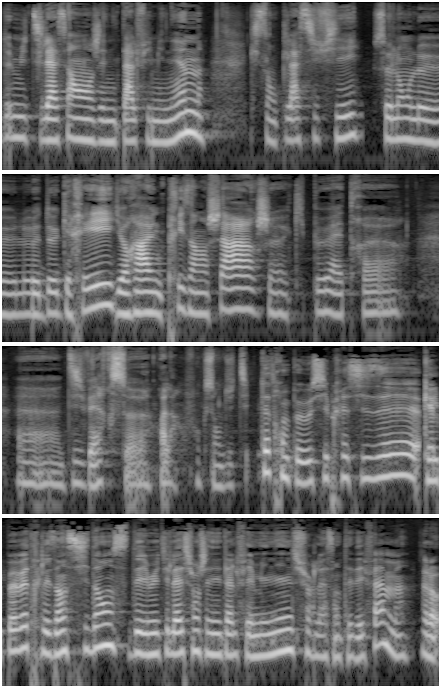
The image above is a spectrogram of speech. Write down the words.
de mutilations génitales féminines qui sont classifiés selon le, le, degré. Il y aura une prise en charge qui peut être euh, diverses, euh, voilà, en fonction du type. Peut-être on peut aussi préciser quelles peuvent être les incidences des mutilations génitales féminines sur la santé des femmes. Alors,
